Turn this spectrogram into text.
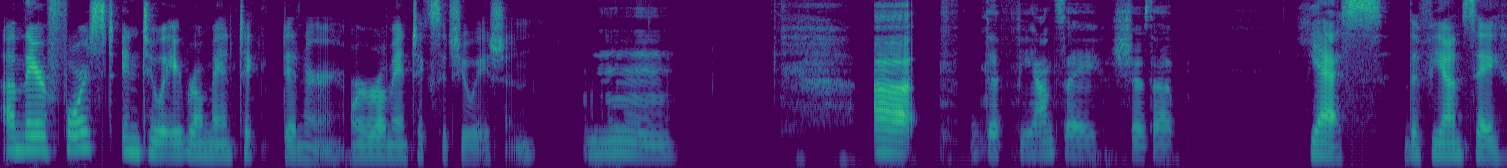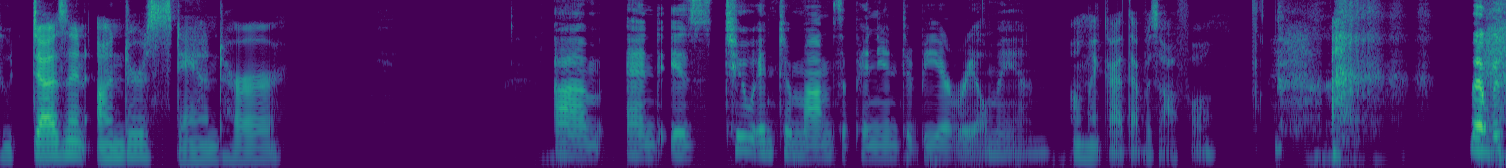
um they are forced into a romantic dinner or romantic situation mm. uh the fiance shows up Yes, the fiance who doesn't understand her. Um, and is too into mom's opinion to be a real man. Oh my god, that was awful. That was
